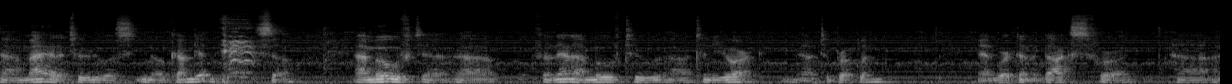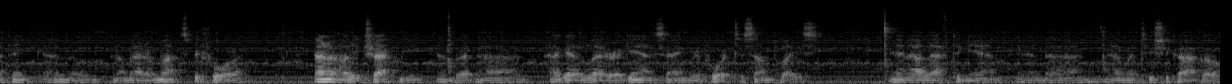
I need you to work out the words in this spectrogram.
uh, my attitude was, you know, come get me. so I moved. Uh, uh, from then, I moved to to New York, to Brooklyn, and worked on the docks for, I think, I don't know, a matter of months before. I don't know how they tracked me, but I got a letter again saying report to some place. And I left again, and uh, I went to Chicago.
